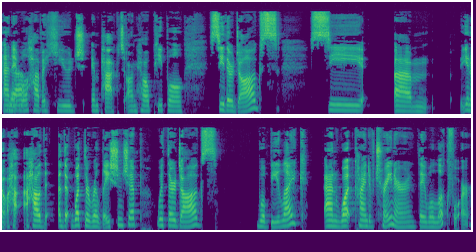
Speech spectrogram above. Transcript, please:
and yeah. it will have a huge impact on how people see their dogs, see um, you know, how, how the, the, what the relationship with their dogs will be like and what kind of trainer they will look for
